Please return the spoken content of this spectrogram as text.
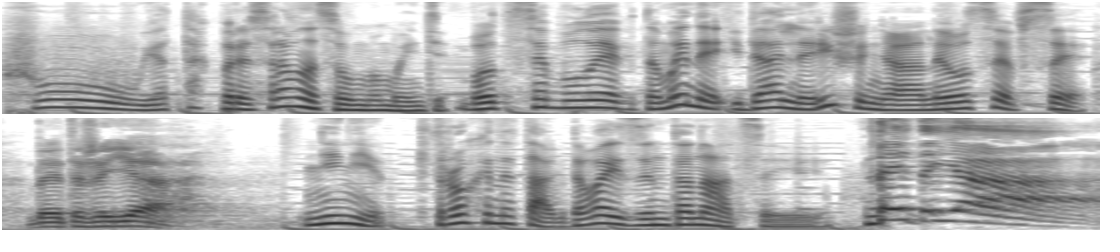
Фу, я так пересрав на цьому моменті. Бо це було як на мене ідеальне рішення, а не оце все. Да это же я. vida. Ні, ні, трохи не так. Давай з інтонацією. Да это я!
